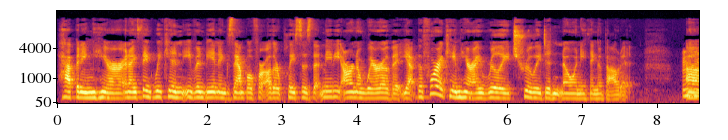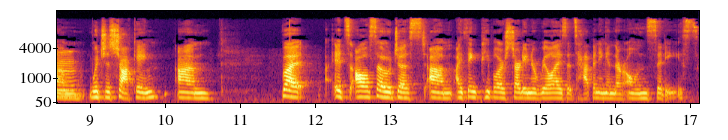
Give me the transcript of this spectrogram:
happening here and i think we can even be an example for other places that maybe aren't aware of it yet before i came here i really truly didn't know anything about it um, which is shocking um, but it's also just um, i think people are starting to realize it's happening in their own cities.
